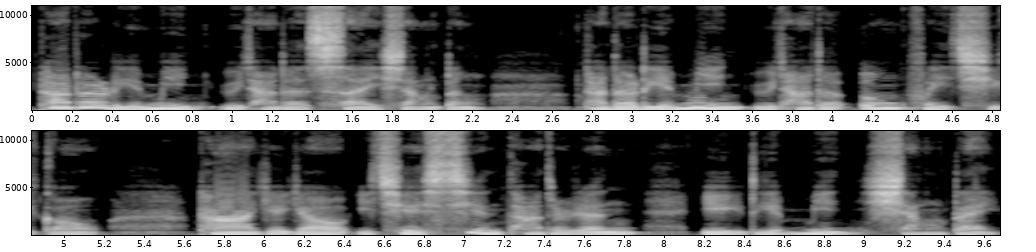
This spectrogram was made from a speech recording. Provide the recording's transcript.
他的怜悯与他的慈爱相等。他的怜悯与他的恩惠齐高，他也要一切信他的人以怜悯相待，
